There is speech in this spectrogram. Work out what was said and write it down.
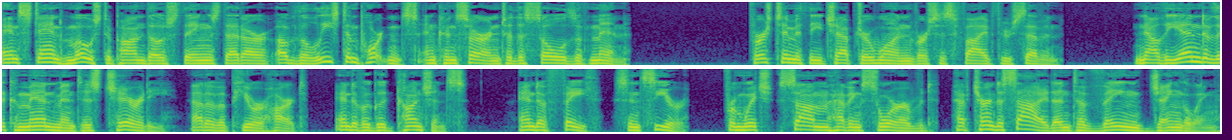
and stand most upon those things that are of the least importance and concern to the souls of men. 1 Timothy chapter 1 verses 5 through 7. Now the end of the commandment is charity, out of a pure heart, and of a good conscience, and of faith sincere, from which some, having swerved, have turned aside unto vain jangling,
